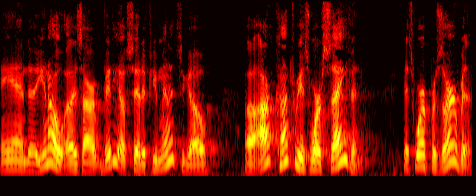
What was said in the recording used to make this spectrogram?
And, uh, you know, as our video said a few minutes ago, uh, our country is worth saving, it's worth preserving.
